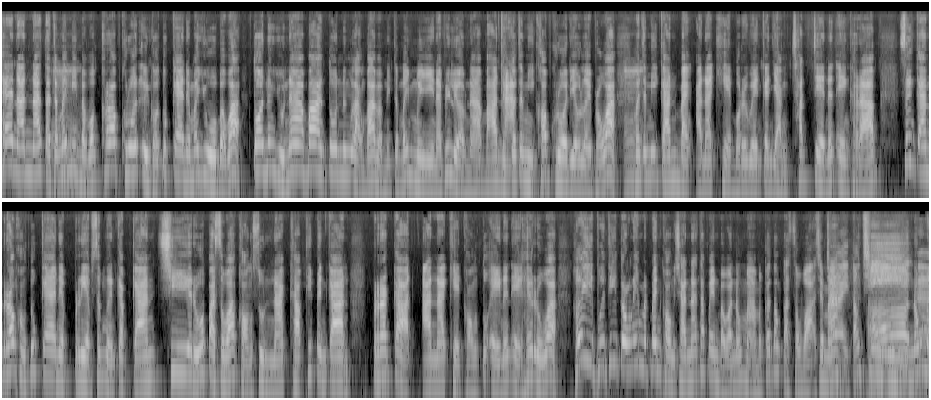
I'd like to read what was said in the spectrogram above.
แค่นั้นนะ แต่จะไม่อืมมีแบบว่าครอบครัวอื่นของตุ๊กแกเนี่ยมาอยู่แบบว่าตัวหนึ่งอยู่หน้าบ้านตัวหนึ่งหลังบ้านแบบนี้จะไม่มีนะพี่เหลือมนะ บ้านหนึ่งก็จะมีครอบครัวเดียวเลย เพราะว่ามันจะมีการแบ่งอาณาเขตบริเวณกันอย่างชัดเจนนั่นเองครับ ซึ่งการร้องของตุ๊กแกเนี่ยเปรียบเสมือนกับการชีหรือว่าปัสสาวะของสุนัขครับที่เป็นการ ประกาศอาณาเขตของตัวเองนั่นเองให้รู้ว่าเฮ้ยพื้นที่ตรงนี้มันเป็นของฉันนะ ถ้าเป็นแบบว่าน้องหมามันก็ต้องปัสสาวะใช่ไหมใช่ต้องฉี่เออน้องแม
